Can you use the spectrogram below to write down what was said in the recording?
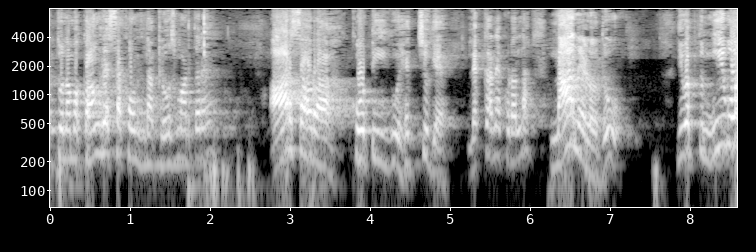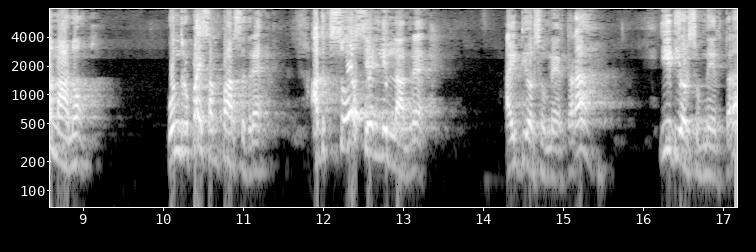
ಇವತ್ತು ನಮ್ಮ ಕಾಂಗ್ರೆಸ್ ಅಕೌಂಟ್ನ ಕ್ಲೋಸ್ ಮಾಡ್ತಾರೆ. ಆರ್ ಸಾವಿರ ಕೋಟಿಗೂ ಹೆಚ್ಚಿಗೆ ಲೆಕ್ಕನೇ ಕೊಡಲ್ಲ. ನಾನು ಹೇಳೋದು, ಇವತ್ತು ನೀವೋ ನಾನು ಒಂದು ರೂಪಾಯಿ ಸಂಪಾದಿಸಿದ್ರೆ ಅದಕ್ಕೆ ಸೋರ್ಸ್ ಹೇಳಲಿಲ್ಲ ಅಂದ್ರೆ ಐ ಟಿ ಅವ್ರು ಸುಮ್ಮನೆ ಇರ್ತಾರ ಇ ಡಿ ಅವ್ರು ಸುಮ್ಮನೆ ಇರ್ತಾರ.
